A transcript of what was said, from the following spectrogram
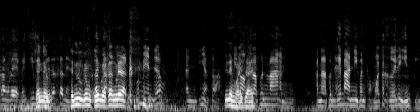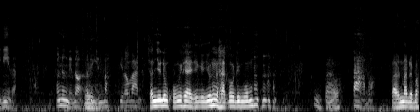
ครั้งแรกในชีวิฉัตนก็เลยเด้อค่ะเนี่ย ฉันลูกน้ำโขงกับครั้งแรกว่าแม่นเด้ออันอีหยังก็มีแต่หอยพี่น้งใส่ที่ว่าเพิ่นว่าอัน ขนาดเพิ่นให้บ้านนี่เพิ่นก็หัวตะเคยได้ยินปีนี่แหละบางหนึงเนี่ยเนาะเขาได้ยินปะที่เราบ้านน่ะฉันอยู่น้ำโขงแท้ฉันก็อยุ่งหักเอาดึงงมปลาวะตาบ่ปลามันมัดเลยปะ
